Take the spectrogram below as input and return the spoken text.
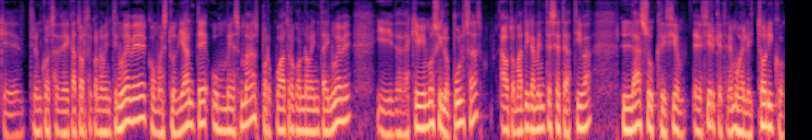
que tiene un coste de 14,99, como estudiante un mes más por 4,99 y desde aquí mismo si lo pulsas automáticamente se te activa la suscripción. Es decir, que tenemos el histórico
